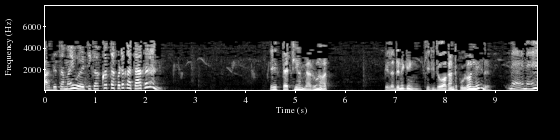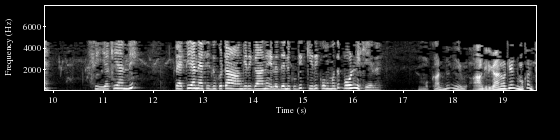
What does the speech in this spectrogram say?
අද තමයි ওই ටිකක්වත් අපිට කතා කරන්නේ. ඒ පැටියා මැරුණත් පෙළදෙනකින් කිරි දොවා ගන්න පුළුවන් නේද නෑ නෑ. සීයා කියන්නේ පැටිය නැති දුකට ආංගිරි ගාන එළදෙනෙකුගේ කිරි කොහොමද බොන්නේ කියලායි. මොකද්ද මේ ආගිරි ගන්නවා කියන්නේ මොකන්ද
